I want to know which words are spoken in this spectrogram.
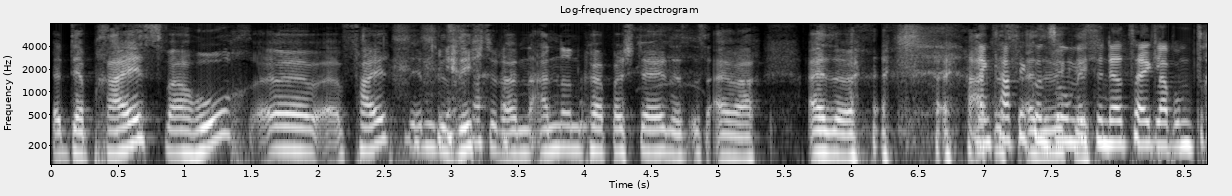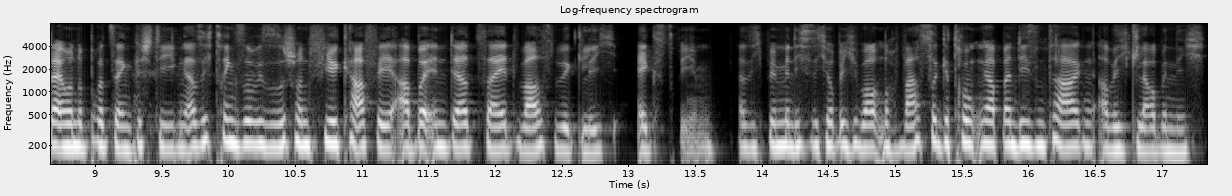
der Preis war hoch, äh, Falten im Gesicht oder an anderen Körperstellen. Es ist einfach, also mein Kaffeekonsum also ist in der Zeit glaube um 300 Prozent gestiegen. Also ich trinke sowieso schon viel Kaffee, aber in der Zeit war es wirklich extrem. Also ich bin mir nicht sicher, ob ich überhaupt noch Wasser getrunken habe an diesen Tagen, aber ich glaube nicht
